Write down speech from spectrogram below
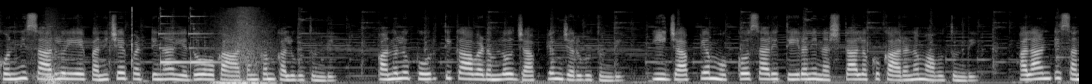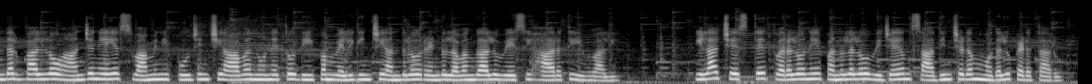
కొన్నిసార్లు ఏ పని చేపట్టినా ఏదో ఒక ఆటంకం కలుగుతుంది. పనులు పూర్తి కావడంలో జాప్యం జరుగుతుంది. ఈ జాప్యం ఒక్కోసారి తీరని నష్టాలకు కారణం అవుతుంది. అలాంటి సందర్భాల్లో ఆంజనేయ స్వామిని పూజించి ఆవ నూనెతో దీపం వెలిగించి అందులో రెండు లవంగాలు వేసి హారతి ఇవ్వాలి. ఇలా చేస్తే త్వరలోనే పనులలో విజయం సాధించడం మొదలు పెడతారు.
